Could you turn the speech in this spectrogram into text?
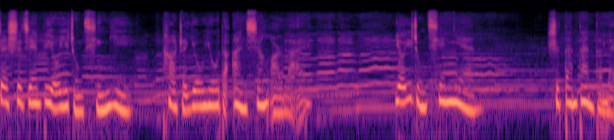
这世间必有一种情谊，踏着悠悠的暗香而来；有一种牵念，是淡淡的美，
